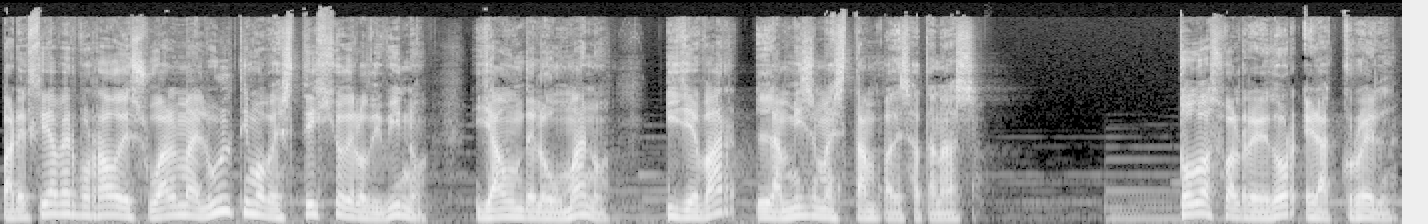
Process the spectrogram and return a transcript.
parecía haber borrado de su alma el último vestigio de lo divino y aun de lo humano, y llevar la misma estampa de Satanás. Todo a su alrededor era cruel,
